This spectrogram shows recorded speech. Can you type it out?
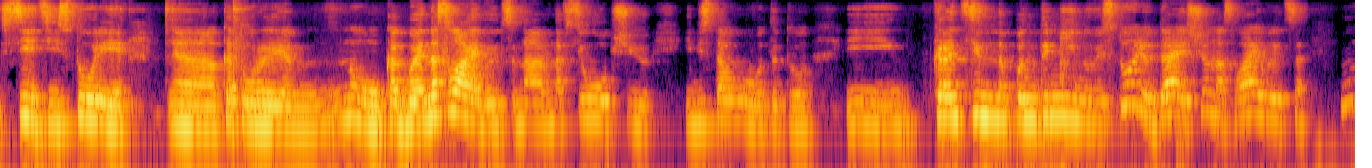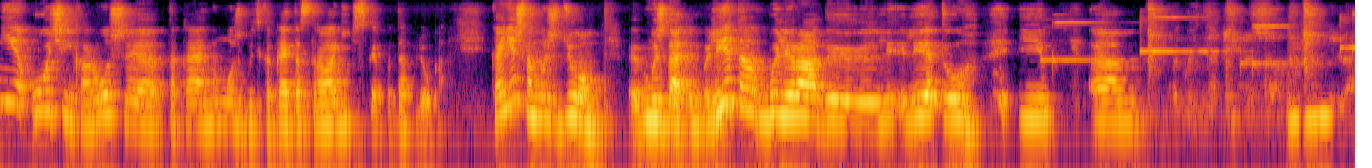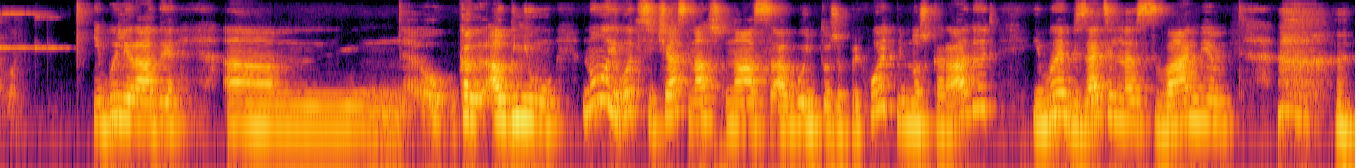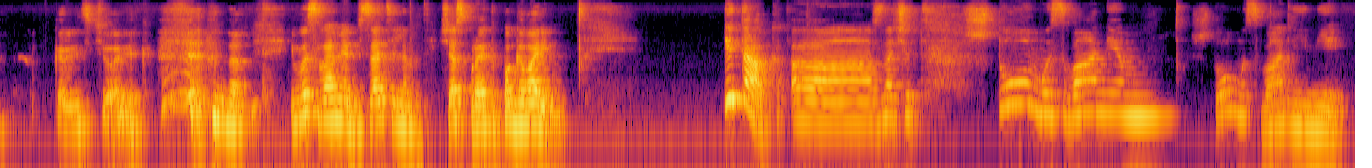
все эти истории э, которые ну как бы наслаиваются на, на всеобщую и без того вот эту и карантинно-пандемийную историю да еще наслаивается не очень хорошая такая ну может быть какая-то астрологическая подоплека. Конечно мы ждем мы ждали лето были рады лету и эм, и были рады как огню. Ну и вот сейчас наш нас огонь тоже приходит немножко радует и мы обязательно с вами кормить человек да. и мы с вами обязательно сейчас про это поговорим. Итак, а, значит что мы с вами что мы с вами имеем?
